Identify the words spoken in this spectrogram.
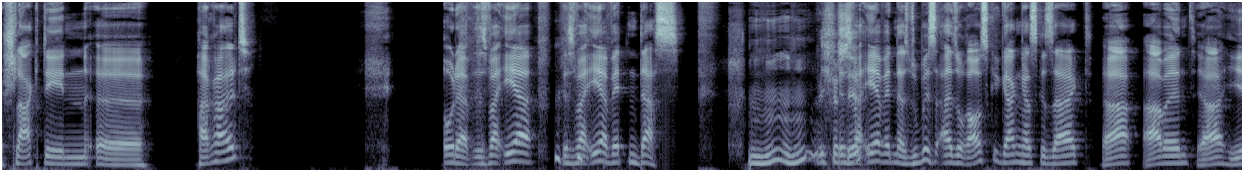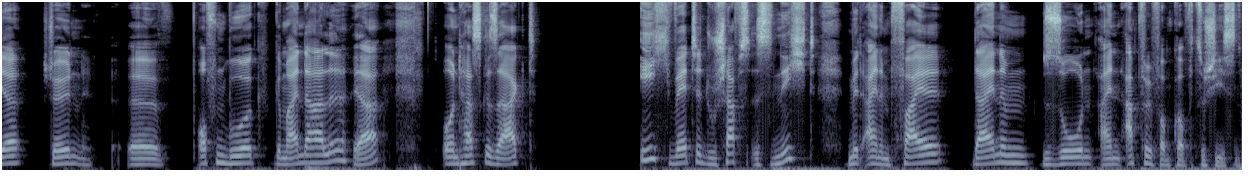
Schlag den äh, Harald. Oder es war eher, es war eher Wetten das. Mhm, mhm, ich Es war verstehe. eher Wetten das. Du bist also rausgegangen, hast gesagt, ja, Abend, ja, hier, schön, äh, Offenburg, Gemeindehalle, ja, und hast gesagt, ich wette, du schaffst es nicht, mit einem Pfeil deinem Sohn einen Apfel vom Kopf zu schießen.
